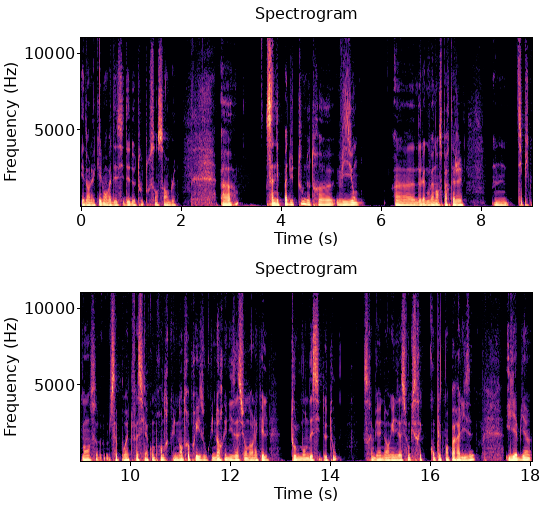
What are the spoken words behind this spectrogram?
et dans laquelle on va décider de tout tous ensemble. Euh, ça n'est pas du tout notre vision euh, de la gouvernance partagée. Hum, typiquement, ça, pourrait être facile à comprendre qu'une entreprise ou qu'une organisation dans laquelle tout le monde décide de tout serait bien une organisation qui serait complètement paralysée. Il y a bien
